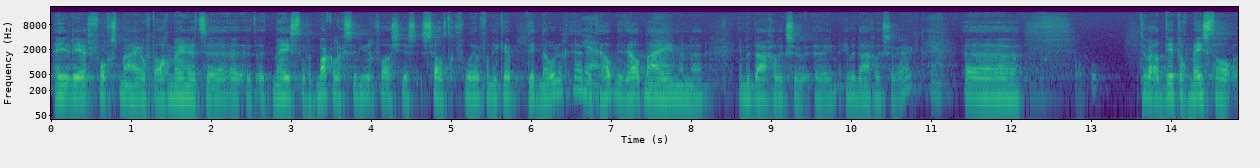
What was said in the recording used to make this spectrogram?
En je leert volgens mij over het algemeen het, uh, het, het meest of het makkelijkste in ieder geval als je zelf het gevoel hebt van ik heb dit nodig. Hè? Dit, helpt, dit helpt mij in, mijn, uh, in, mijn dagelijkse, uh, in mijn dagelijkse werk. Ja. terwijl dit toch meestal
